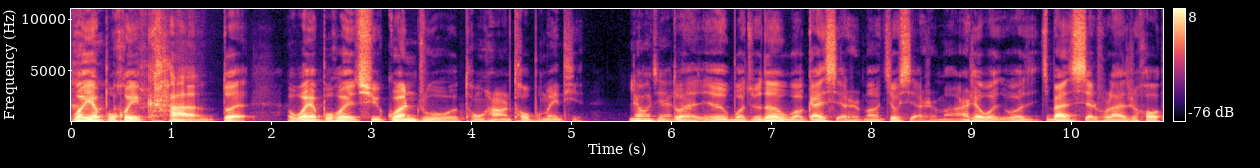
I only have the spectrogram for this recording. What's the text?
我也不会看，对我也不会去关注同行头部媒体。了解对，解呃，我觉得我该写什么就写什么，而且我我一般写出来之后，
